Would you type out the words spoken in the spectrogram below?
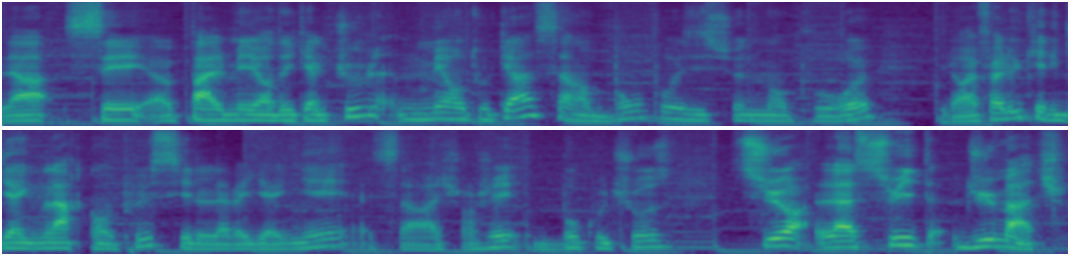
là, c'est euh, pas le meilleur des calculs. Mais en tout cas, c'est un bon positionnement pour eux. Il aurait fallu qu'ils gagnent l'arc en plus. S'ils l'avaient gagné, ça aurait changé beaucoup de choses sur la suite du match.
